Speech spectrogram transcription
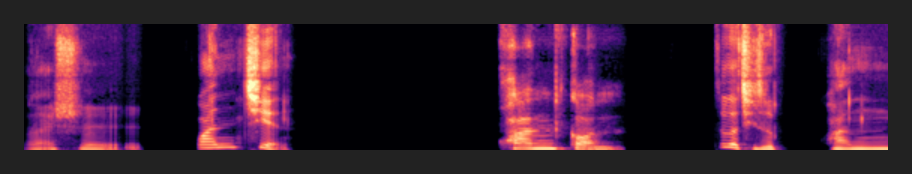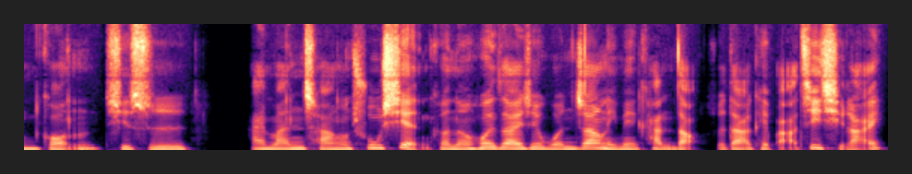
再来是关键。 관건, 这个其实宽广其实还蛮常出现，可能会在一些文章里面看到，所以大家可以把它记起来。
